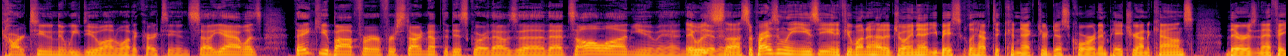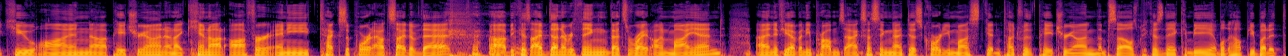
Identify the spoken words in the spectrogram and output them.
cartoon that we do on What a Cartoon. So yeah, it was thank you Bob for for starting up the Discord. That was uh that's all on you, man. It was did uh, surprisingly easy, and if you want to know how to join it, you basically have to connect your Discord and Patreon accounts. There is an FAQ on uh, Patreon, and I cannot offer any tech support outside of that uh, because I've done everything that's right on my end. And if you have any problems accessing that Discord, you must get in touch with Patreon themselves because they can be able to help you. But it,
